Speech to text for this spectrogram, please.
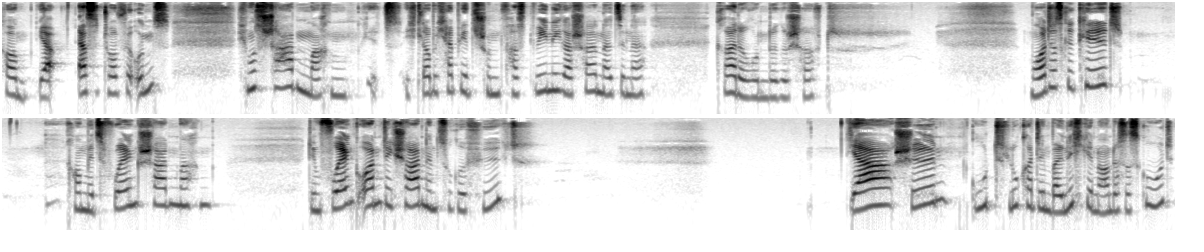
Komm, ja, erste Tor für uns. Ich muss Schaden machen. Jetzt, ich glaube, ich habe jetzt schon fast weniger Schaden als in der gerade Runde geschafft. Mortis gekillt. Komm, jetzt Frank Schaden machen. Dem Frank ordentlich Schaden hinzugefügt. Ja, schön. Gut, Luke hat den Ball nicht genommen. Das ist gut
